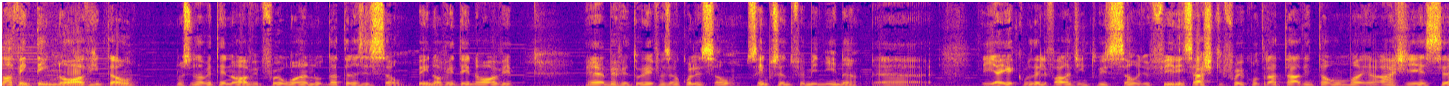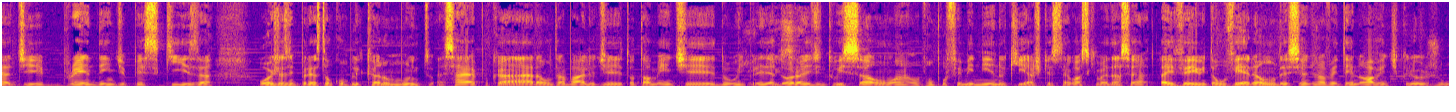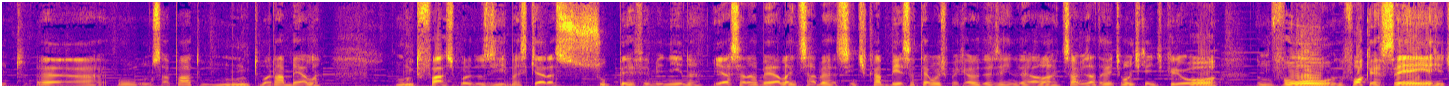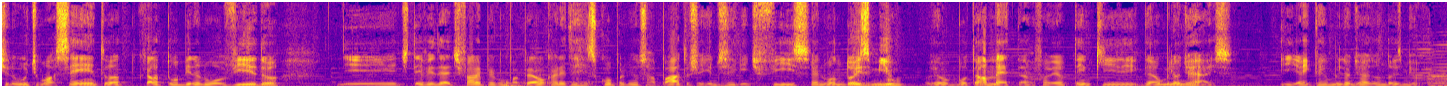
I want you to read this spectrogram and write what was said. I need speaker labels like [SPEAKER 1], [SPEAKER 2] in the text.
[SPEAKER 1] 99, então, 1999 foi o ano da transição. Em 99, é, me aventurei a fazer uma coleção 100% feminina. É, e aí, quando ele fala de intuição, de feeling, você acha que foi contratado então uma agência de branding, de pesquisa? Hoje as empresas estão complicando muito. Nessa época era um trabalho de totalmente do empreendedor ali de intuição. Ah, vamos pro feminino que acho que esse negócio que vai dar certo. Aí veio então o verão desse ano de 99, a gente criou junto é, um, um sapato muito marabela muito fácil de produzir, mas que era super feminina. E essa Anabela, a gente sabe assim, de cabeça até hoje como é que era o desenho dela. A gente sabe exatamente onde que a gente criou, num voo, no Fokker 100, a gente no último assento, aquela turbina no ouvido. E a gente teve ideia de falar e pegou um papel, uma caneta e riscou para mim o sapato. Cheguei no dia seguinte, fiz. Aí no ano 2000, eu botei uma meta. Eu falei, eu tenho que ganhar um milhão de reais. E aí ganhei um milhão de reais no ano 2000.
